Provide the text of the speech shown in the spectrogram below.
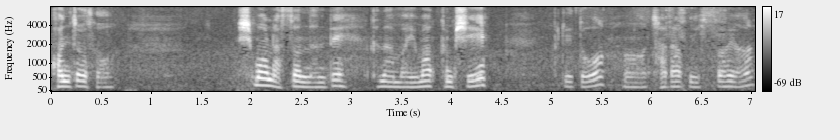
건져서 심어 놨었는데 그나마 이만큼씩 그래도 어, 자라고 있어요.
